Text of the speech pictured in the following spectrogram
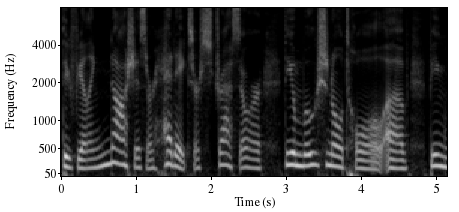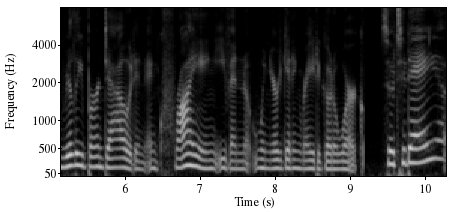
through feeling nauseous or headaches or stress or the emotional toll of being really burned out and, and crying even when you're getting ready to go to work. So, today,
